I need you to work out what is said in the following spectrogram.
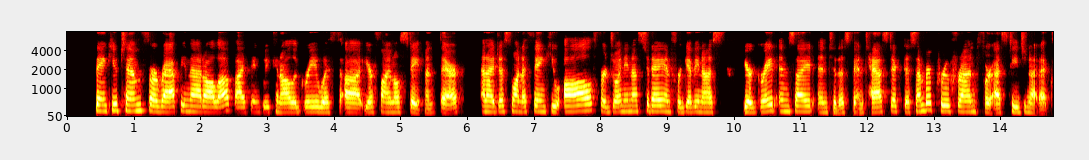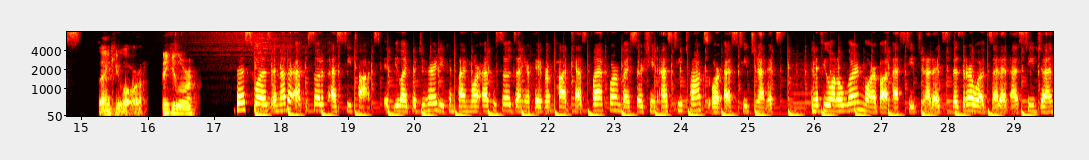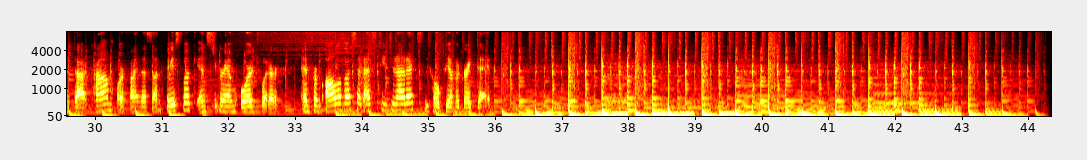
Thank you, Tim, for wrapping that all up. I think we can all agree with uh, your final statement there. And I just want to thank you all for joining us today and for giving us your great insight into this fantastic December proof run for ST Genetics. Thank you, Laura. Thank you, Laura. This was another episode of ST Talks. If you like what you heard, you can find more episodes on your favorite podcast platform by searching ST Talks or ST Genetics. And if you want to learn more about ST Genetics, visit our website at stgen.com or find us on Facebook, Instagram, or Twitter. And from all of us at ST Genetics, we hope you have a great day.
